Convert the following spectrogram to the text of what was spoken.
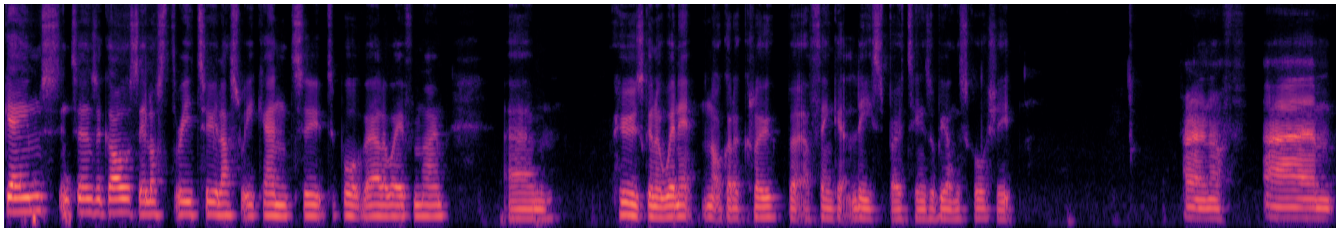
games in terms of goals. They lost 3 2 last weekend to, to Port Vale away from home. Um, who's going to win it? Not got a clue, but I think at least both teams will be on the score sheet. Fair enough. Um,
